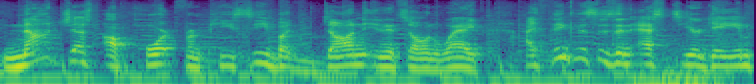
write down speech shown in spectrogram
not just a port from PC, but done in its own way. I think this is an S tier game,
